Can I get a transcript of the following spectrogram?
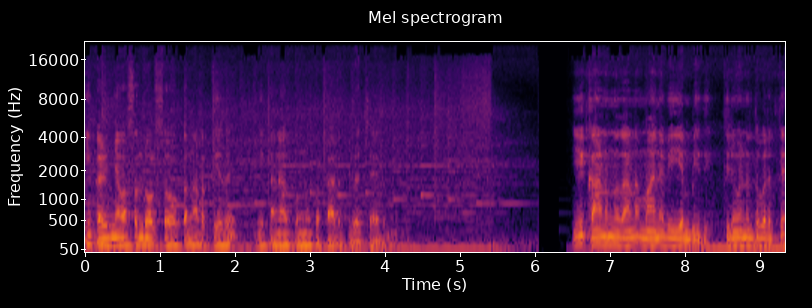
ഈ കഴിഞ്ഞ വസന്തോത്സവമൊക്കെ നടത്തിയത് ഈ കനകക്കുന്ന് കൊട്ടാരത്തിൽ വെച്ചായിരുന്നു. ഈ കാണുന്നതാണ് മാനവീയം വീതി തിരുവനന്തപുരത്തെ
